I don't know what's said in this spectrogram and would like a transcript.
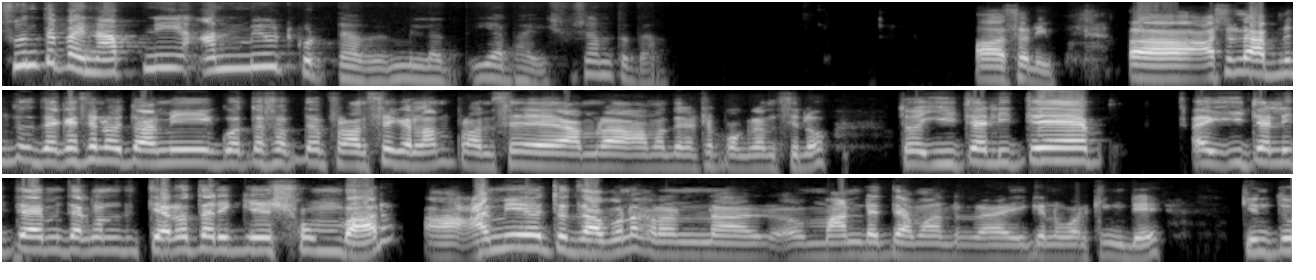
শুনতে পাই না, আপনি আনমিউট করতে হবে, মিলাদ, ইয়া ভাই, সুশান্ত দা। সরি আসলে আপনি তো দেখেছেন, হয়তো আমি গত সপ্তাহে ফ্রান্সে গেলাম। ফ্রান্সে আমরা, আমাদের একটা প্রোগ্রাম ছিল। তো ইটালিতে ইটালিতে আমি দেখলাম তেরো তারিখে সোমবার আমি হয়তো যাব না, কারণ মানডেতে আমার এখানে ওয়ার্কিং ডে কিন্তু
